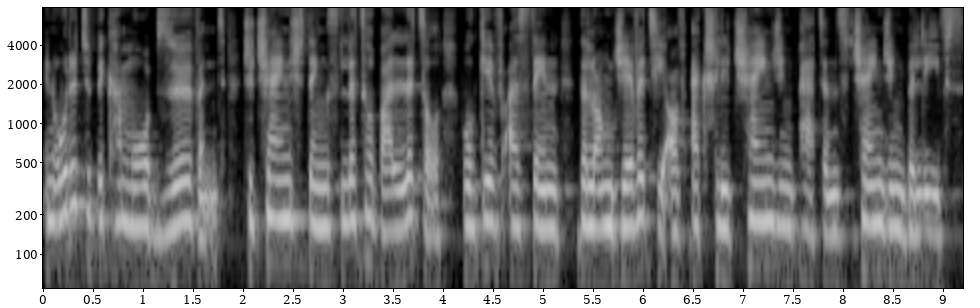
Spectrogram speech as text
In order to become more observant, to change things little by little will give us then the longevity of actually changing patterns, changing beliefs,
